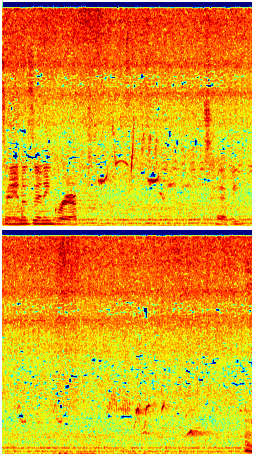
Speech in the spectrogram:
Same as any graft. Heavy. Hmm.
